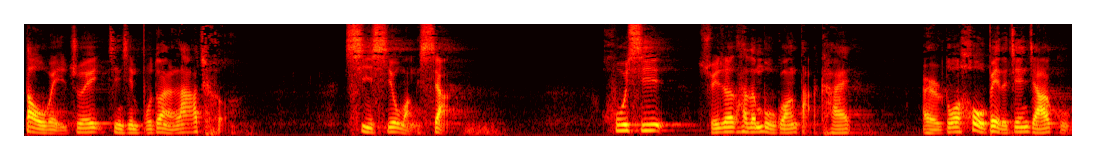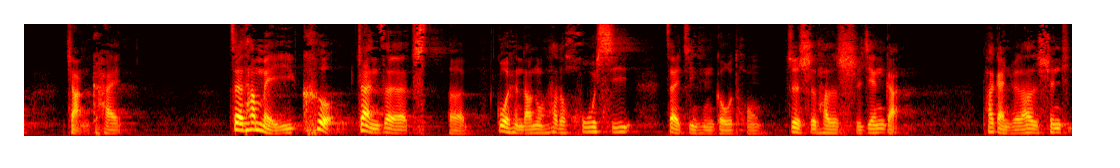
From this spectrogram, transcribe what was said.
到尾椎进行不断拉扯，气息往下，呼吸随着他的目光打开，耳朵后背的肩胛骨展开，在他每一刻站在呃。过程当中，他的呼吸在进行沟通，这是他的时间感。他感觉他的身体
